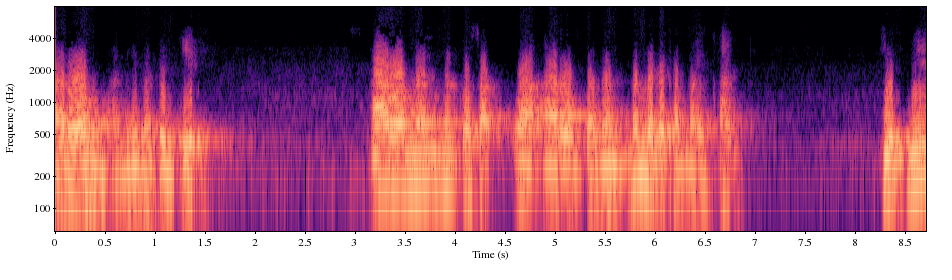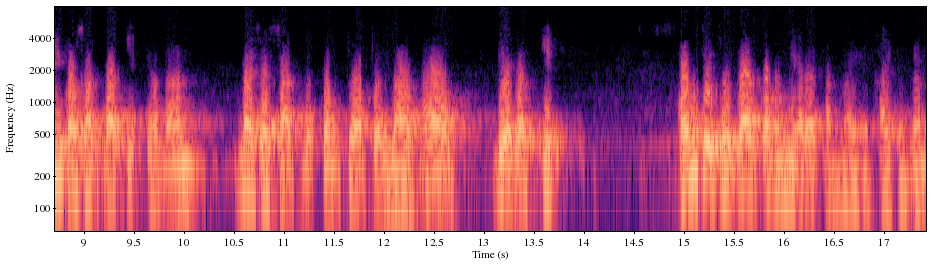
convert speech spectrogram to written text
อารมณ์ อันนี้มันเป็นจิต อารมณ์นั้นมันก็สักว่าอารมณ์ตอนนั้น มันไม่ได้ทำไมใครจิตนี้ก็สักว่าจิตเท่านั้น ไม่ใช่สัตว์บุคคลตัวตนเราเขาเรียกว่าจิตผลที่สุดแล้วก็ไม่มีอะไรทำไมให้ใครทั้งนั้น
